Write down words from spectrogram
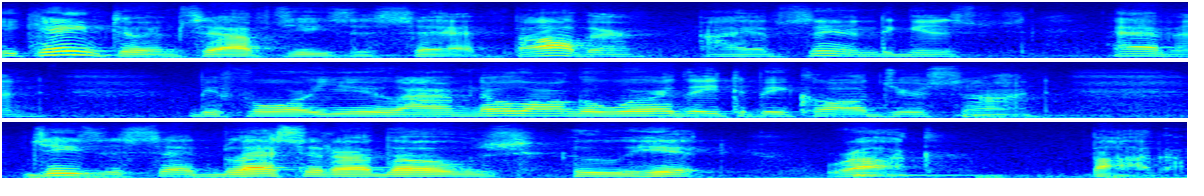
He came to himself, Jesus said, Father, I have sinned against heaven before you. I am no longer worthy to be called your son. Jesus said, Blessed are those who hit rock bottom,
